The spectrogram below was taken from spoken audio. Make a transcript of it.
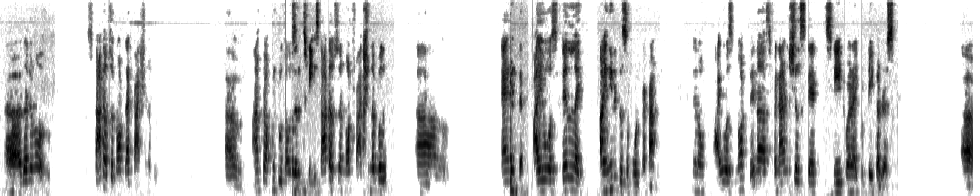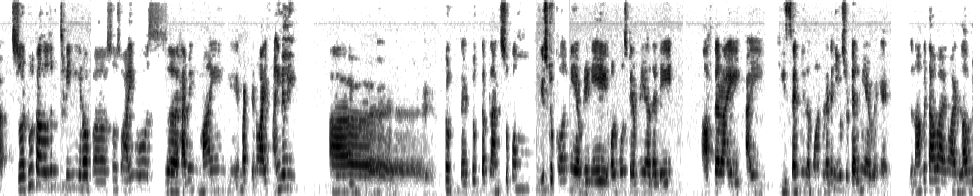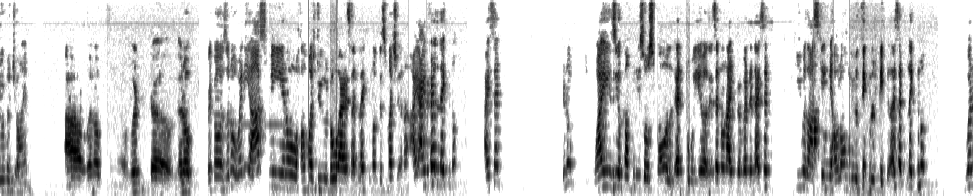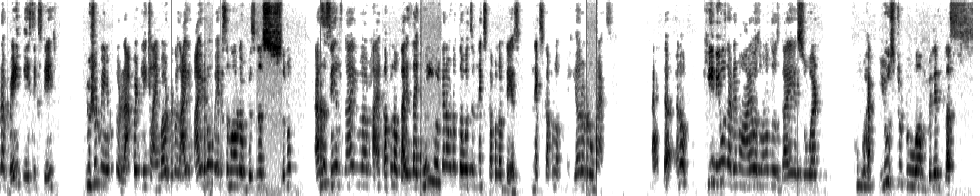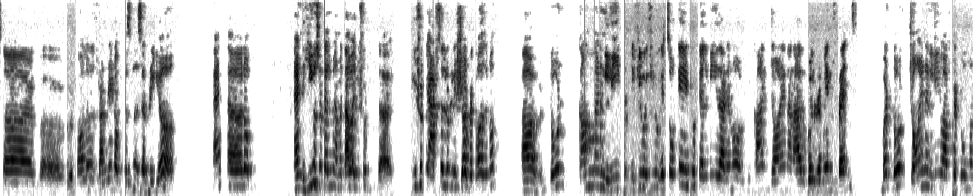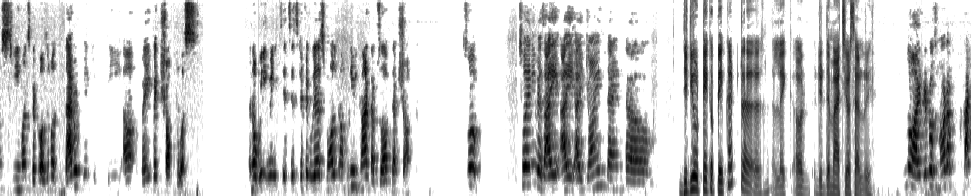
uh, that, you know, startups are not that fashionable. Um, I'm talking 2003. Startups are not fashionable. Uh, and I was still like, I needed to support my family. You know, I was not in a financial state, state where I could take a risk. Uh, so 2003, you know, uh, so so I was uh, having my, but you know, I finally uh, took the took the plunge. Supam used to call me every day, almost every other day. After I I he sent me the bond letter, he used to tell me every day, "So Namitava, you know, I'd love you to join. Uh, you know, would you know." Because you know when he asked me, you know, how much do you do? I said like, you know, this much. You know, I, I felt like, you know, I said you know, why is your company so small at two years? He said, no, I pivoted. I said, he was asking me, how long do you think will take? I said, like, you know, are at a very basic stage. You should be able to rapidly climb out because I, I do X amount of business. You know, as a sales guy, you have hired a couple of guys like me, you will get out of the woods in the next couple of days, next couple of year or two max. And, uh, you know, he knew that, you know, I was one of those guys who had who used to do a million plus uh, uh, dollars run rate of business every year, and uh, and he used to tell me, Amitava, you should uh, you should be absolutely sure because you know, don't come and leave. If you if you, it's okay if you tell me that you know you can't join and I will remain friends, but don't join and leave after two months, three months because you know that would be a very big shock to us. You know, we, we it's, it's difficult. We are a small company. We can't absorb that shock. So, so anyways, I I, I joined and uh, Did you take a pay cut, uh, like, or did they match your salary? no, I, it was not a cut.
